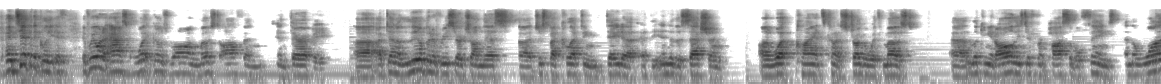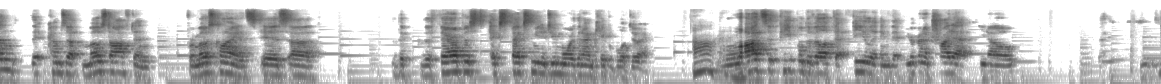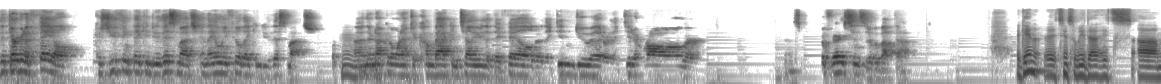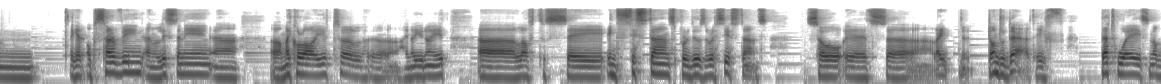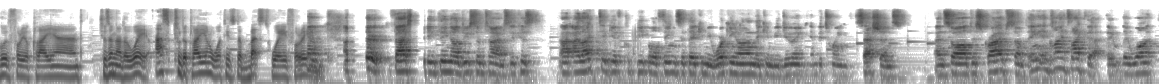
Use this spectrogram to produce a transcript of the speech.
And typically, if if we want to ask what goes wrong most often in therapy, uh, I've done a little bit of research on this uh, just by collecting data at the end of the session on what clients kind of struggle with most, uh, looking at all these different possible things. And the one that comes up most often for most clients is uh, the, the therapist expects me to do more than I'm capable of doing. Oh. Lots of people develop that feeling that you're going to try to, you know, that they're going to fail because you think they can do this much and they only feel they can do this much. Hmm. Uh, and they're not going to want to have to come back and tell you that they failed or they didn't do it or they did it wrong or we're very sensitive about that. Again, it seems to me that it's um, again observing and listening. Uh, uh, Michael uh, I know you know it, uh, love to say insistence produces resistance. So it's uh, like, don't do that. If that way is not good for your client, choose another way. Ask to the client what is the best way for him. Another fascinating thing I'll do sometimes because I, I like to give people things that they can be working on, they can be doing in between sessions. And so I'll describe something and clients like that. They, they want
